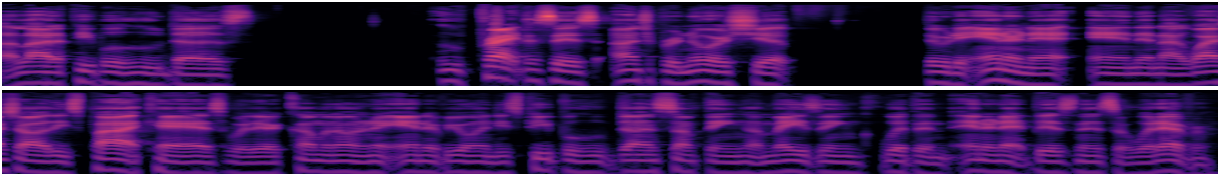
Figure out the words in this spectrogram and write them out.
a lot of people who does who practices entrepreneurship through the internet, and then I watch all these podcasts where they're coming on and they're interviewing these people who've done something amazing with an internet business or whatever.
